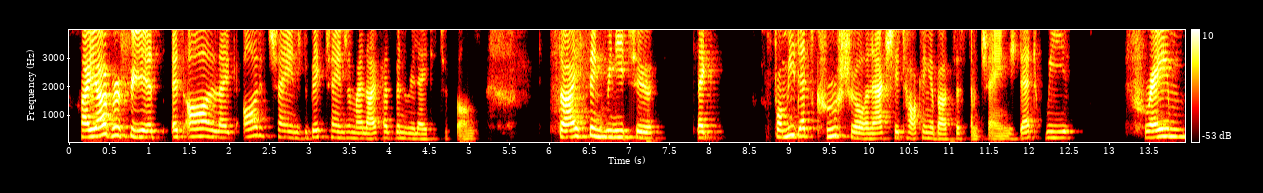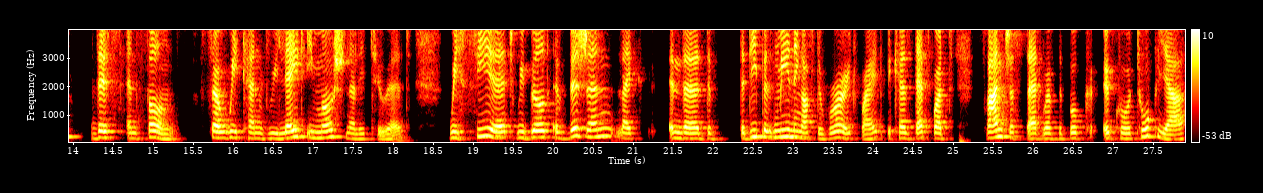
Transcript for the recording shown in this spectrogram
biography, it's it's all like all the change, the big change in my life has been related to films. So I think we need to like for me that's crucial in actually talking about system change that we frame this in films so we can relate emotionally to it we see it we build a vision like in the the the deepest meaning of the word, right? Because that's what Frank just said with the book Ecotopia.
